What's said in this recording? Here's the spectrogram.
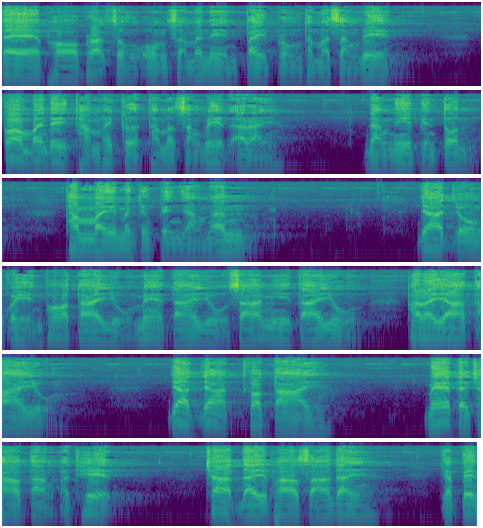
แต่พอพระสงฆ์องค์สามเณรไปปรงธรรมสังเวชก็ไม่ได้ทำให้เกิดธรรมสังเวชอะไร ดังนี้เป็นต้นทำไมมันจึงเป็นอย่างนั้นญาติโยมก็เห็นพ่อตายอยู่ แม่ตายอยู่ สามีตายอยู่ ภรรยาตายอยู่ ญาติญาติก็ตาย แม้แต่ชาวต่างประเทศ ชาติใดภาษาใด จะเป็น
